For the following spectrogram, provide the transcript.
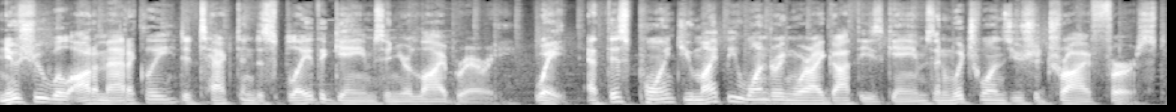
Nyushu will automatically detect and display the games in your library. Wait, at this point, you might be wondering where I got these games and which ones you should try first.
